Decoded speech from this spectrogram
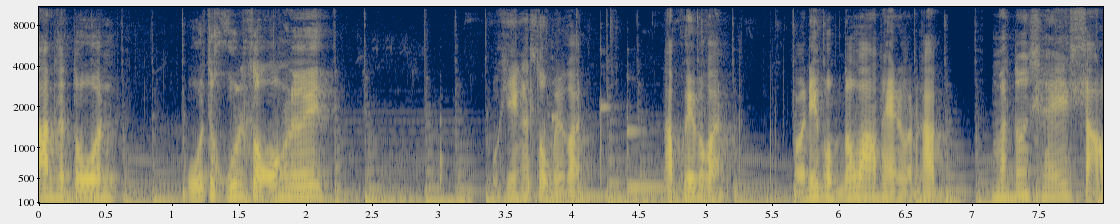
ลามสโตน โหจะคูณสองเลย โอเคงั้นส่งไปก่อน รับเควสไปก่อน ตอนนี้ผมต้องวางแผนก่อนครับ มันต้องใช้เสา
